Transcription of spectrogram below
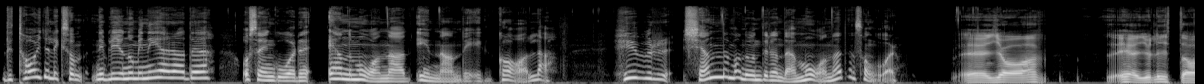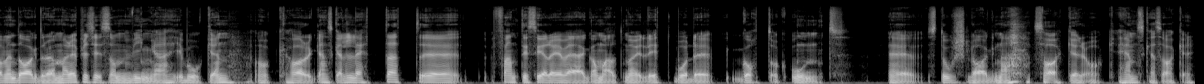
det tar ju liksom, ni blir ju nominerade och sen går det en månad innan det är gala. Hur känner man under den där månaden som går? Eh, jag är ju lite av en dagdrömmare precis som Vinga i boken och har ganska lätt att eh, fantisera iväg om allt möjligt, både gott och ont. Eh, storslagna saker och hemska saker.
